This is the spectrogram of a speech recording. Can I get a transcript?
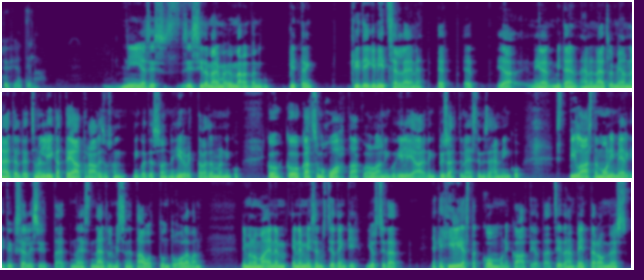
tyhjää tilaa. Niin, ja siis, siis sitä mä, mä ymmärrän että niin Peterin kritiikin itselleen, että et, et, ja niin, miten hänen näytelmiä on näytelty, että semmoinen liika teatraalisuus on, niin kuin, että jos on hirvittävä semmoinen, niin kuin, koko, koko katsomo huahtaa, kun ollaan niin kuin hiljaa jotenkin pysähtyneesti, niin sehän niin kuin, sit pilaa sitä monimerkityksellisyyttä, että näissä näytelmissä ne tauot tuntuu olevan nimenomaan enem, enemmän semmoista jotenkin just sitä ehkä hiljasta kommunikaatiota, että siitähän Pinter on myös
